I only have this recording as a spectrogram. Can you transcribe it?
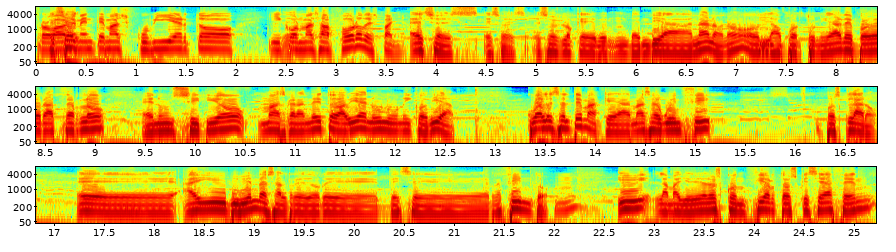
probablemente más cubierto y con más aforo de España. Eso es, eso es, eso es lo que vendía Nano, ¿no? Mm. La oportunidad de poder hacerlo en un sitio más grande y todavía en un único día. ¿Cuál es el tema? Que además el WinFi, pues claro, eh, hay viviendas alrededor de, de ese recinto Mm. y la mayoría de los conciertos que se hacen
